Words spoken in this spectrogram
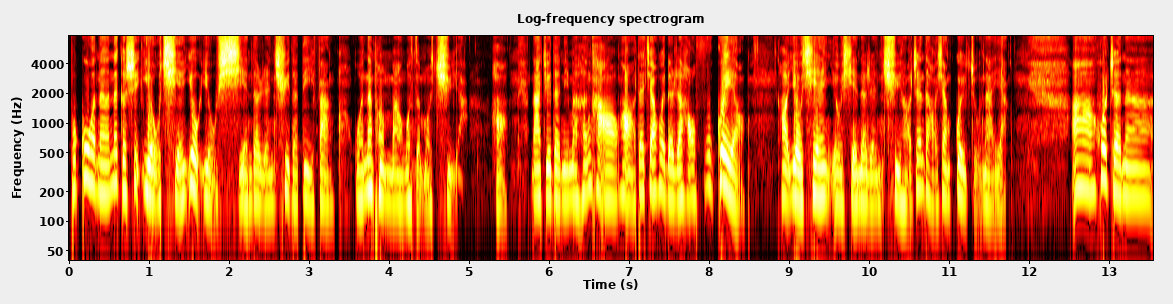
不过呢，那个是有钱又有闲的人去的地方，我那么忙，我怎么去呀？好，那觉得你们很好哈，在教会的人好富贵哦，好有钱有闲的人去哈，真的好像贵族那样啊，或者呢，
